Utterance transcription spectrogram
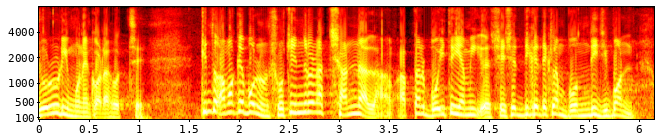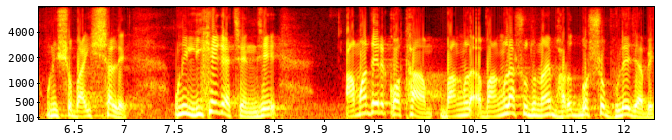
জরুরি মনে করা হচ্ছে। কিন্তু আমাকে বলুন, শচীন্দ্রনাথ সান্যাল আপনার বইতেই আমি শেষের দিকে দেখলাম বন্দি জীবন উনিশশো বাইশ সালে। উনি লিখে গেছেন যে আমাদের কথা বাংলা বাংলা শুধু নয় ভারতবর্ষ ভুলে যাবে।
